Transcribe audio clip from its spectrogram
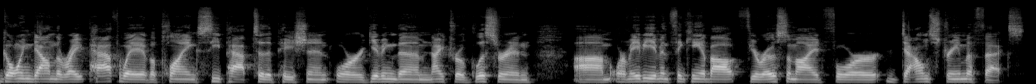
going down the right pathway of applying CPAP to the patient or giving them nitroglycerin, um, or maybe even thinking about furosemide for downstream effects.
